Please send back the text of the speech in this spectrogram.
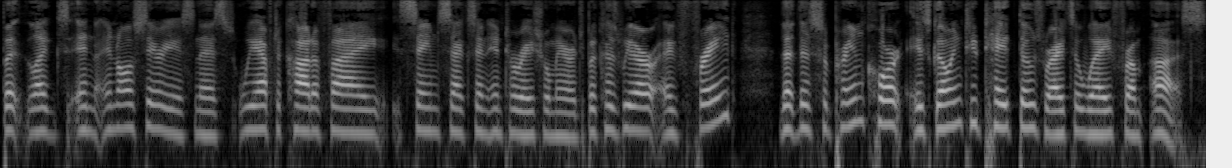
But like in in all seriousness, we have to codify same-sex and interracial marriage because we are afraid that the Supreme Court is going to take those rights away from us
